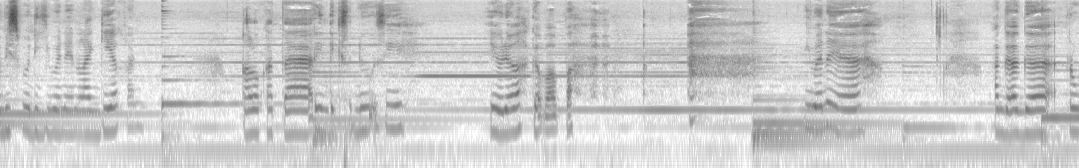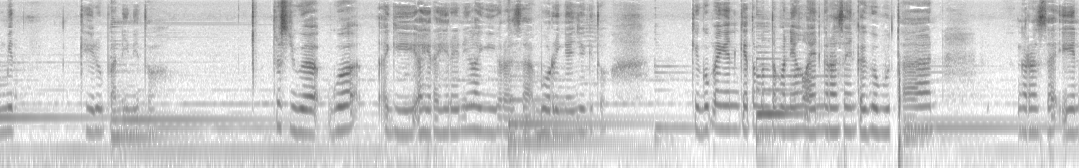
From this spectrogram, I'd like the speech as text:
Abis mau digimanain lagi ya kan? Kalau kata rintik seduh sih ya udahlah gak apa-apa. Gimana ya? Agak-agak rumit kehidupan ini tuh. Terus juga gue lagi akhir-akhir ini lagi ngerasa boring aja gitu kayak gue pengen kayak teman-teman yang lain ngerasain kegabutan ngerasain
